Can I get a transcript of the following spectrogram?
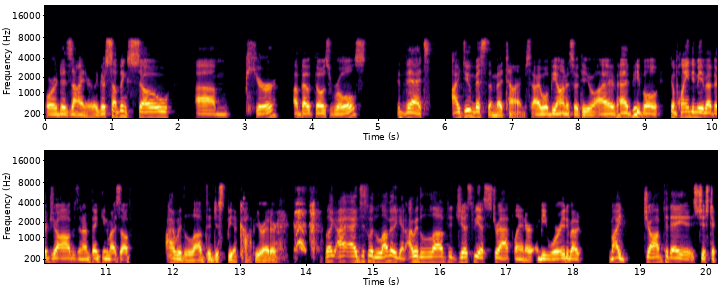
or a designer. Like there's something so um, pure about those roles that I do miss them at times. I will be honest with you. I've had people complain to me about their jobs, and I'm thinking to myself, I would love to just be a copywriter. like I, I, just would love it again. I would love to just be a strat planner and be worried about my job today is just to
